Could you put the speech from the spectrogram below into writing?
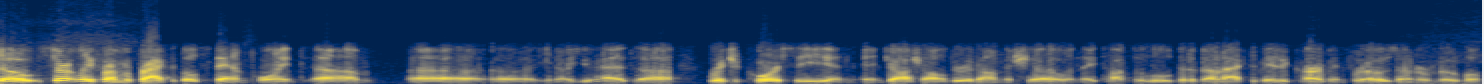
So certainly, from a practical standpoint, um, uh, uh, you know, you had uh, Richard Corsi and, and Josh Aldred on the show, and they talked a little bit about activated carbon for ozone removal.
